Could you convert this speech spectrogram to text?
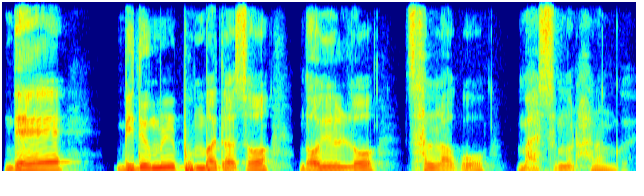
내 믿음을 본받아서 너희들도 살라고 말씀을 하는 거예요.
